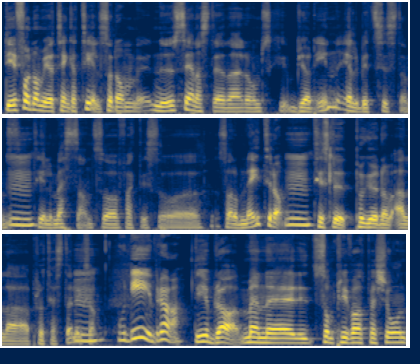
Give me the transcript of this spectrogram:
det får de ju att tänka till. Så de, nu senaste när de bjöd in Elbit Systems Mm. till mässan så faktiskt så sa de nej till dem till slut på grund av alla protester liksom. Mm. Och det är ju bra. Det är bra men eh, som privatperson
